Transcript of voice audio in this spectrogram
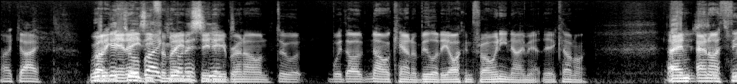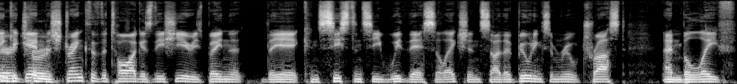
Okay. We're But again, to easy for me to sit here, Brent, and do it with uh, no accountability. I can throw any name out there, can't I? And is- and I think again true. the strength of the Tigers this year has been that their consistency with their selection. So they're building some real trust and belief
